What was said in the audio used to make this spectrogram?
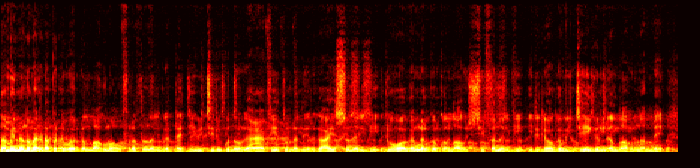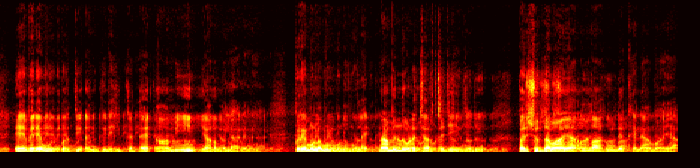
നമ്മിൽ നിന്ന് മരണപ്പെട്ടുപോയവർക്ക് അള്ളാഹു മൗഫറത്ത് നൽകട്ടെ. ജീവിച്ചിരിക്കുന്നവർക്ക് ആഫിയത്തുള്ള ദീർഘായുസ് നൽകി രോഗങ്ങൾക്കൊക്കെ അള്ളാഹു ശിഫ നൽകി ഇരുലോക വിജയികളിൽ അള്ളാഹു നമ്മെ ഏവരെയും ഉൾപ്പെടുത്തി അനുഗ്രഹിക്കട്ടെ. ആമീൻ. യാ റബ്ബലാലമീൻ പ്രിയമുള്ള മുഗ്നീങ്ങളെ നാം ഇന്നിവിടെ ചർച്ച ചെയ്യുന്നത് പരിശുദ്ധമായ അള്ളാഹുവിന്റെ കലാമായ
